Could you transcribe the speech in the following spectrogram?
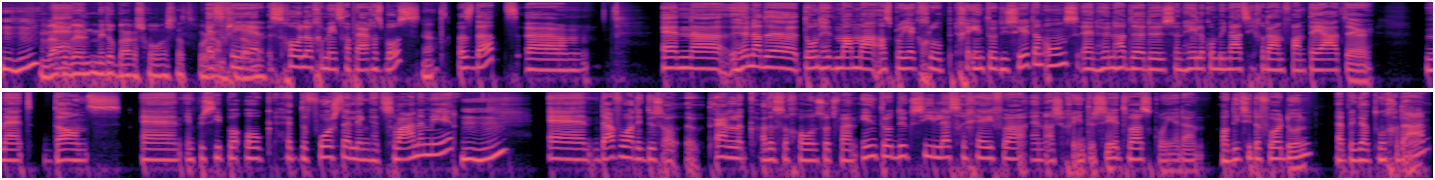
En welke middelbare school was dat voor de? SGR, Scholengemeenschap Rijgersbos, Ja. was dat. Ehm, en eh, hun hadden Don't Hit Mama als projectgroep geïntroduceerd aan ons. En hun hadden dus een hele combinatie gedaan van theater met dans. En in principe ook het, de voorstelling Het Zwanenmeer. Mhm. En daarvoor had ik dus al, uiteindelijk hadden ze gewoon een soort van introductieles gegeven. En als je geïnteresseerd was, kon je dan auditie ervoor doen. Heb ik dat toen gedaan.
